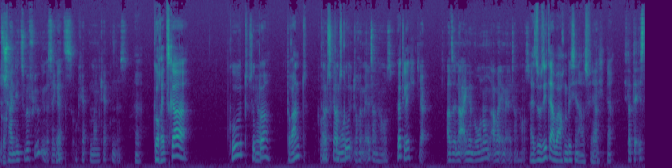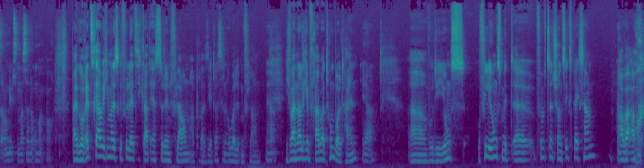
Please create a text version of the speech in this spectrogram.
Es scheint ihn zu beflügeln, dass er Ja. jetzt, oh Captain, mein Captain ist. Ja. Goretzka, gut, super. Ja. Brandt, ganz, Goretzka ganz wohnt gut. noch im Elternhaus. Wirklich. Ja. Also in der eigenen Wohnung, aber im Elternhaus. Also so sieht er aber auch ein bisschen aus, finde Ja. ich. Ja. Ich glaube, der isst auch am liebsten, was seine Oma kocht. Bei Goretzka habe ich immer das Gefühl, er hat sich gerade erst so den Pflaumen abrasiert, was den Oberlippenpflaumen. Ja. Ich war neulich im Freibad Humboldt-Hain, Ja. äh, wo die Jungs, wo viele Jungs mit äh, 15 schon Sixpacks haben, aber auch,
